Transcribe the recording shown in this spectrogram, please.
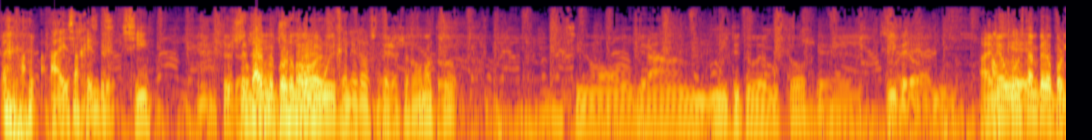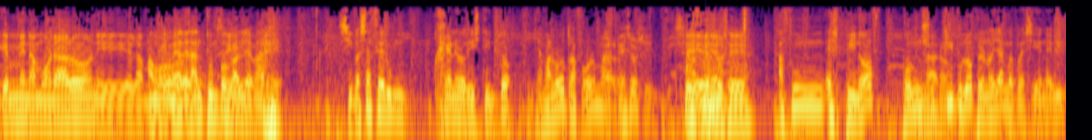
A esa gente, sí. Respetarme, somos, por somos favor. muy generosos. Pero eso es como todo. Si no hubieran multitud de gustos que... Sí, pero- sería el mundo. A mí me gustan, pero porque me enamoraron y el amor... Aunque me adelante un poco sí. al debate. Si vas a hacer un género distinto, llámalo de otra forma. Eso sí. Sí, Haz un- eso sí. Haz un spin-off, pon un Claro. subtítulo, pero no llames Resident Evil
